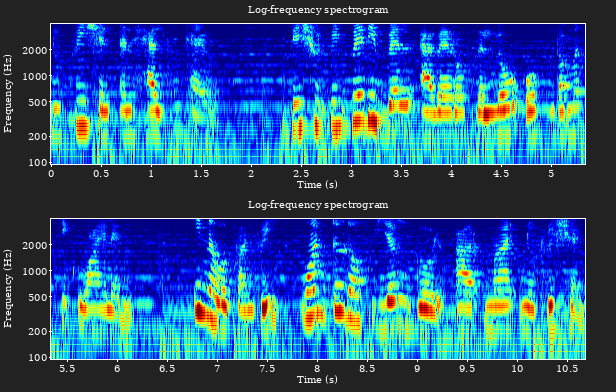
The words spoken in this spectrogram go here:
nutrition and health care they should be very well aware of the law of domestic violence. In our country, one third of young girls are malnutrition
